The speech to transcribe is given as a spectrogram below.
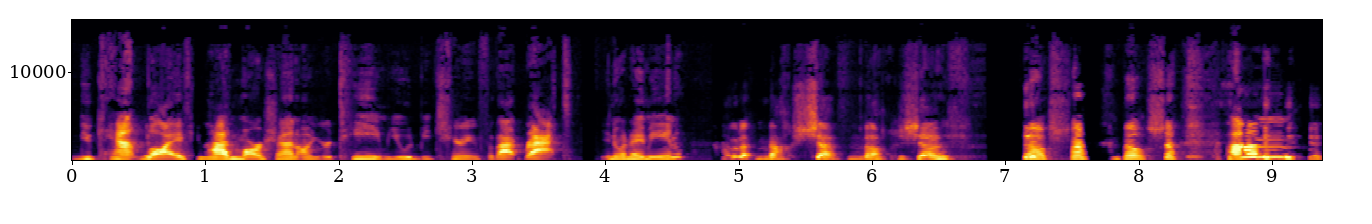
you can't lie. If you had Marchand on your team, you would be cheering for that rat. You know what I mean? I'm like Marchand, Marchand. Marchand, Marchand. Um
